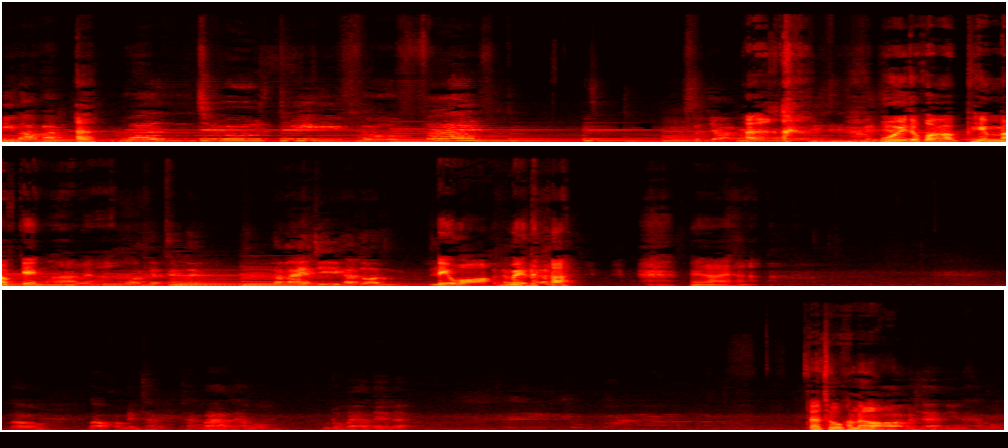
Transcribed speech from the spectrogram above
อีกรอบครับ เออ one two three four five สุดยอดเออ อุ้ยทุกคนแบบพิมพ์แบบเก่งมากเลยอะว่าขึ้นเป็นหนึ่งแล้วก็ไอจีก็โดนติวเหรอไม่ได้ ไม่ได้ฮะเราตอบคอมเมนต์ทางทางบ้านนะครับผมกูต้องไปอันไหนนะทัตทูคัลเลอร์หรอไม่ใช่อันนี้นะครับผม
